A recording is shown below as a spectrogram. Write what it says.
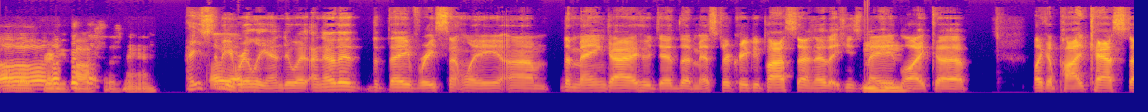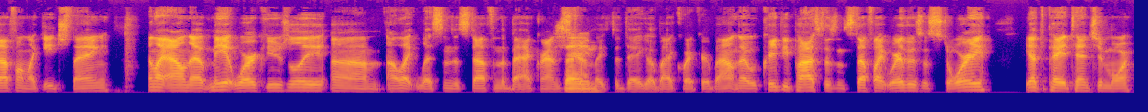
love Uh, creepypastas, man. I used to Oh, be yeah. really into it. I know that, that they've recently, um, the main guy who did the Mister Creepypasta, I know that he's made Mhm. like a like a podcast stuff on like each thing. And like I don't know, me at work usually, um, I like listen to stuff in the background just kind of Same. make the day go by quicker. But I don't know, creepypastas and stuff like where there's a story, you have to pay attention more.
